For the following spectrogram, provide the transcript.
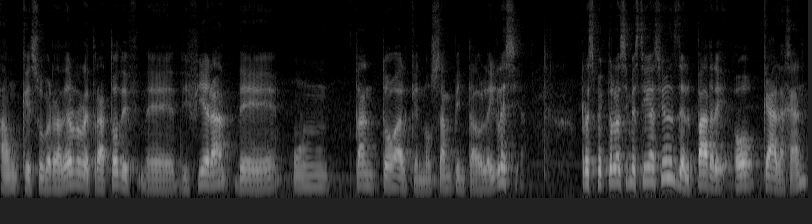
aunque su verdadero retrato eh, difiera de un tanto al que nos han pintado la iglesia. Respecto a las investigaciones del padre O. Callahan,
